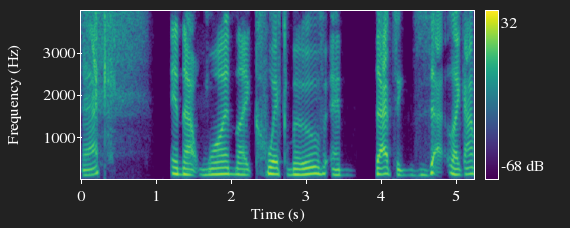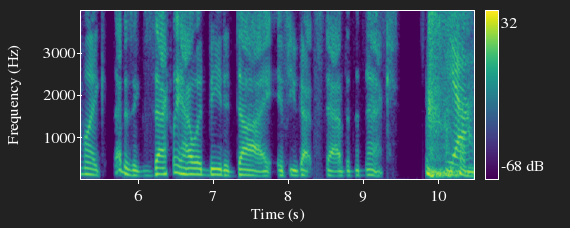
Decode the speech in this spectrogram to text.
the neck in that one like quick move and that's exact like i'm like that is exactly how it'd be to die if you got stabbed in the neck Yeah. Oh,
